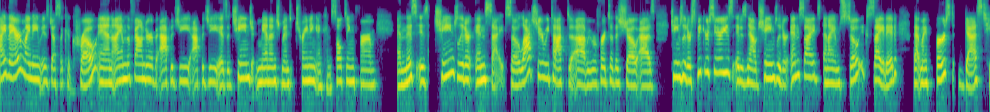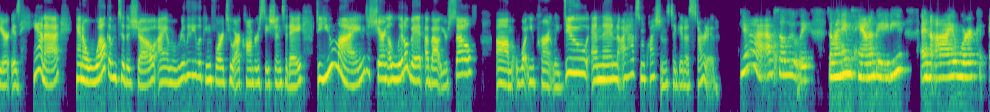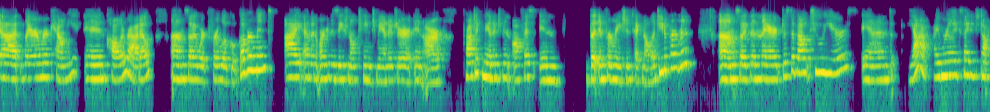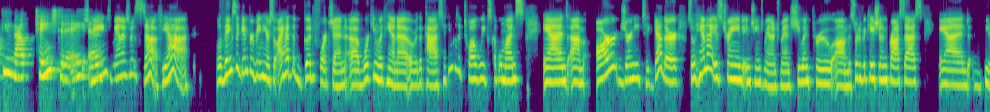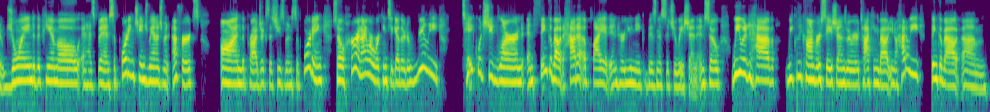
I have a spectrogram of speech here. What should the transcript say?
Hi there. My name is Jessica Crow, and I am the founder of Apogy. Apogy is a change management training and consulting firm. And this is Change Leader Insight. So last year we talked, uh, we referred to this show as Change Leader Speaker Series. It is now Change Leader Insights. And I am so excited that my first guest here is Hannah. Hannah, welcome to the show. I am really looking forward to our conversation today. Do you mind sharing a little bit about yourself? Um, what you currently do. And then I have some questions to get us started. Yeah, absolutely. So my name is Hannah Bade, and I work at Larimer County in Colorado. Um, so I work for local government. I am an organizational change manager in our project management office in the information technology department. Um, so I've been there just about two years, and yeah, I'm really excited to talk to you about change today. Change and- management stuff. Yeah. Well, thanks again for being here. So, I had the good fortune of working with Hannah over the past, I think it was like 12 weeks, couple months. And um, our journey together. So, Hannah is trained in change management. She went through um, the certification process and you know joined the PMO and has been supporting change management efforts on the projects that she's been supporting. So her and I were working together to really take what she'd learned and think about how to apply it in her unique business situation. And so we would have weekly conversations where we were talking about, you know, how do we think about um,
